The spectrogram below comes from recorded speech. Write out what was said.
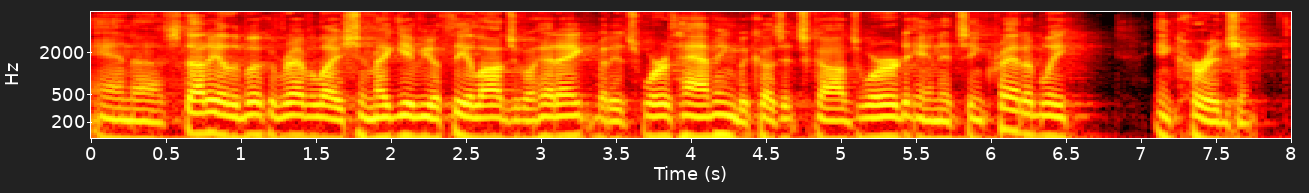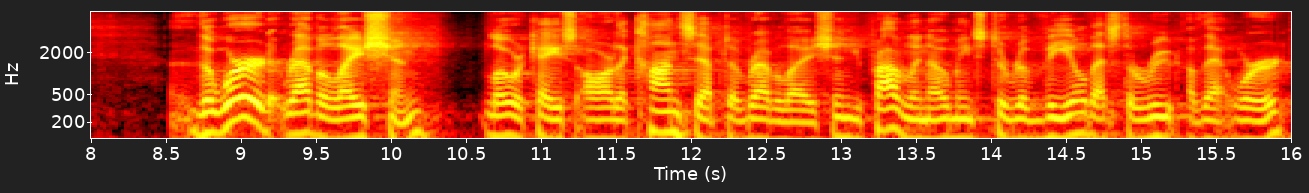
And a study of the book of Revelation may give you a theological headache, but it's worth having because it's God's word and it's incredibly encouraging. The word revelation, lowercase r, the concept of revelation, you probably know means to reveal. That's the root of that word.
